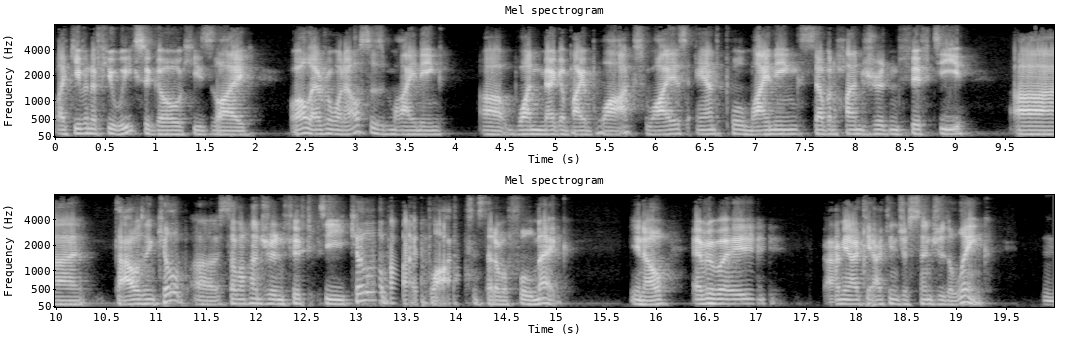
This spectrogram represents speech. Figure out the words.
like even a few weeks ago, he's like, well, everyone else is mining uh, one megabyte blocks. Why is Antpool mining 750 uh, thousand kilo, uh, 750 kilobyte blocks instead of a full meg? You know, everybody. I mean, I can I can just send you the link. Hmm.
